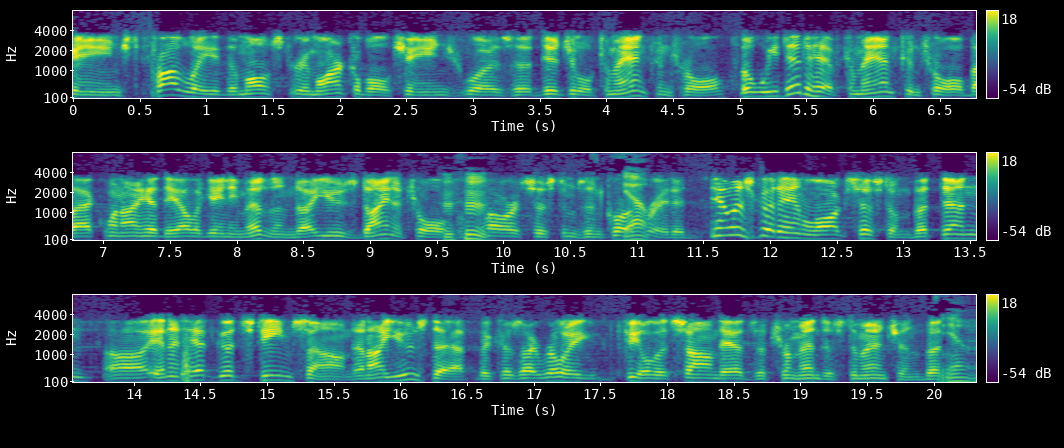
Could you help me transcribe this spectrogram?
changed. Probably the most remarkable change was uh, digital command control, but we did have command control back when I had the Allegheny Midland. I used Dynatrol mm-hmm. from Power Systems Incorporated. Yeah. It was a good analog system, but then, uh, and it had good steam sound, and I used that because I really feel that sound adds a tremendous tremendous dimension. But yeah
